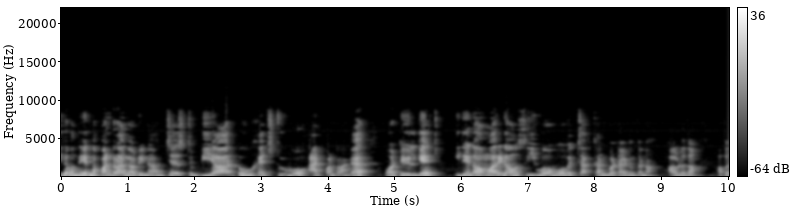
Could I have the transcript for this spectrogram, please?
இதை வந்து என்ன பண்ணுறாங்க அப்படின்னா just BR two H two O add பண்ணுறாங்க வாட் யூ வில் கெட் இது என்ன மாறிடும்? சிஓ ஓஹெச்சா கன்வெர்ட் ஆகிடும் கண்ணா. அவ்வளோதான் அப்போ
